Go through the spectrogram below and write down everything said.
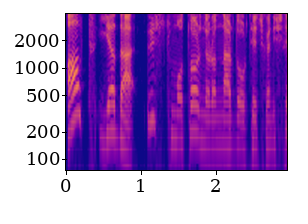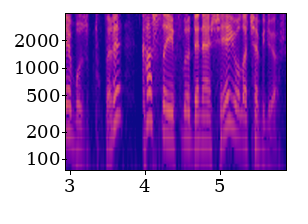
Alt ya da üst motor nöronlarda ortaya çıkan işlev bozuklukları kas zayıflığı denen şeye yol açabiliyor.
